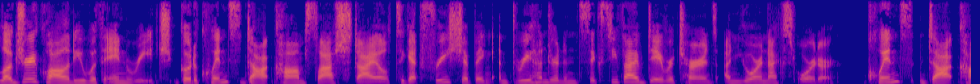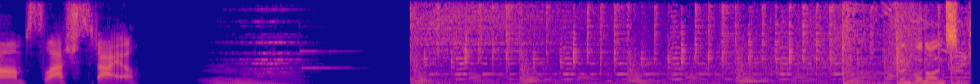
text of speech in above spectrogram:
Luxury quality within reach. Go to quince.com slash style to get free shipping and 365-day returns on your next order. quince.com slash style. 95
